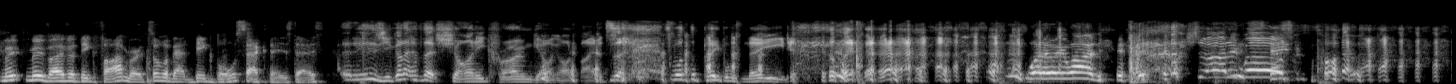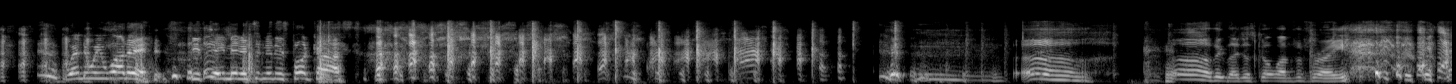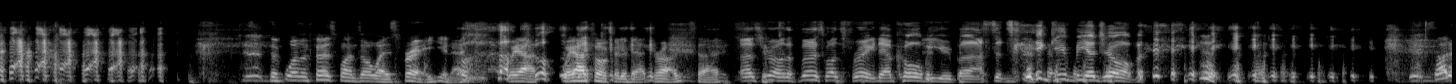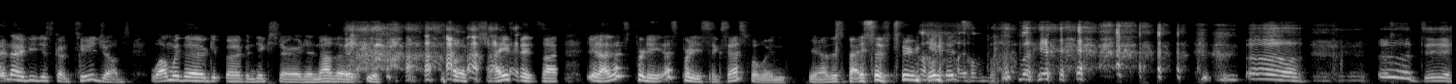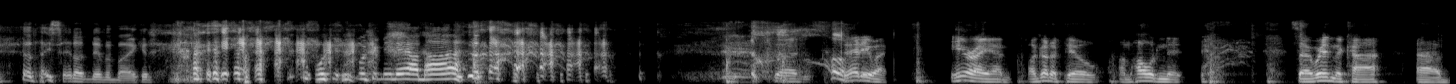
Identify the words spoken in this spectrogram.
move, move over big pharma. It's all about big ball sack these days. It is. You got to have that shiny chrome going on, mate. It's it's what the people need. what do we want? shiny balls. when do we want it? Fifteen minutes into this podcast. oh. Oh, I think they just got one for free. the, well, the first one's always free. You know, we are we are talking about drugs. So That's right. The first one's free. Now call me, you bastards. Give me a job. So I don't know if you just got two jobs, one with a Urban Dictionary and another you know, Schaefer's. Like, you know, that's pretty that's pretty successful in you know the space of two oh, minutes. oh, oh oh dear. They said I'd never make it. look, at, look at me now, Ma. so, so anyway, here I am. I got a pill. I'm holding it. so we're in the car. Um,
